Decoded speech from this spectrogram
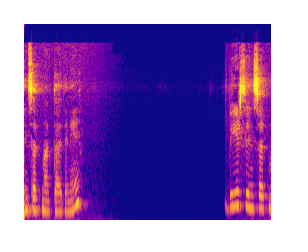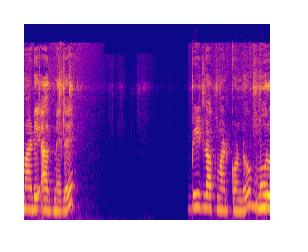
ಇನ್ಸರ್ಟ್ ಮಾಡ್ತಾ ಇದ್ದೀನಿ. ಬೀಡ್ಸ್ ಇನ್ಸರ್ಟ್ ಮಾಡಿ ಆದಮೇಲೆ ಬೀಡ್ ಲಾಕ್ ಮಾಡಿಕೊಂಡು ಮೂರು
